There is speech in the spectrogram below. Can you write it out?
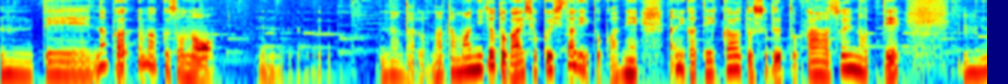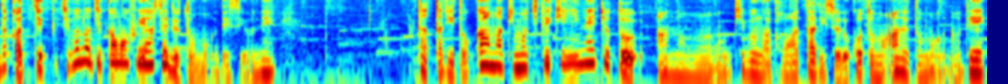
うん、でなんかうまくその、うんなんだろうなたまにちょっと外食したりとかね何かテイクアウトするとかそういうのって、うん、なんか自分の時間を増やせると思うんですよね。だったりとか、まあ、気持ち的にねちょっと、あの、気分が変わったりすることもあると思うので、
